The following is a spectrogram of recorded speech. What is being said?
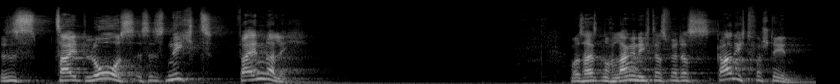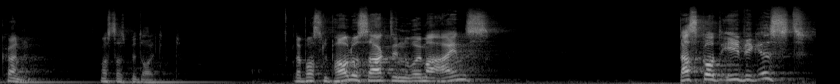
Es ist zeitlos, es ist nicht veränderlich. Das heißt noch lange nicht, dass wir das gar nicht verstehen können, was das bedeutet. Der Apostel Paulus sagt in Römer 1, dass Gott ewig ist,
